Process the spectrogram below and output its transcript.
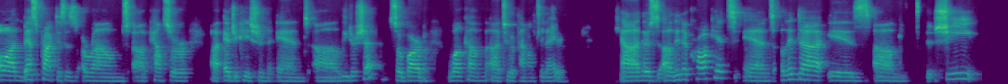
on best practices around uh, counselor uh, education and uh, leadership. So, Barb, welcome uh, to our panel today. Uh, there's uh, Linda Crockett, and Linda is um, she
